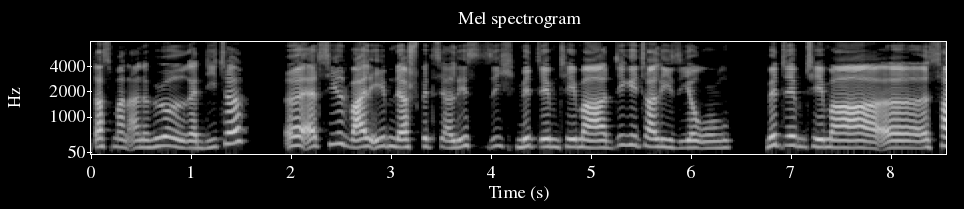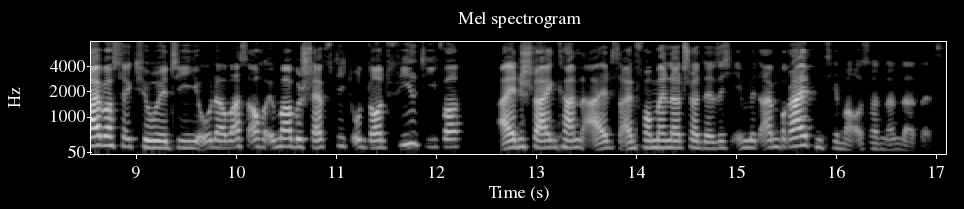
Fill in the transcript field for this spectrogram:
dass man eine höhere Rendite äh, erzielt, weil eben der Spezialist sich mit dem Thema Digitalisierung, mit dem Thema äh, Cybersecurity oder was auch immer beschäftigt und dort viel tiefer einsteigen kann als ein Fondsmanager, der sich eben mit einem breiten Thema auseinandersetzt.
